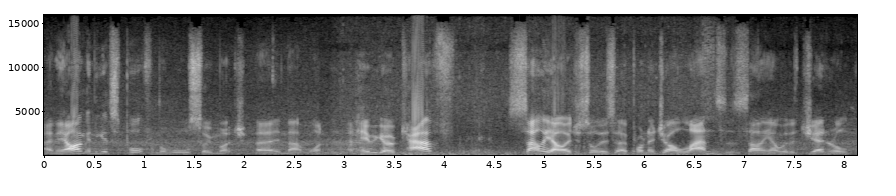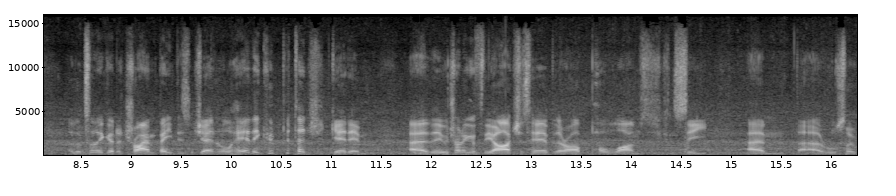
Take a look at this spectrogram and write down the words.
and they aren't going to get support from the wall so much uh, in that one. And here we go, Cav, out. I just saw this uh, is sallying out with a general. It looks like they're going to try and bait this general here. They could potentially get him. Uh, they were trying to go for the archers here, but there are polearms, as you can see, um, that are also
